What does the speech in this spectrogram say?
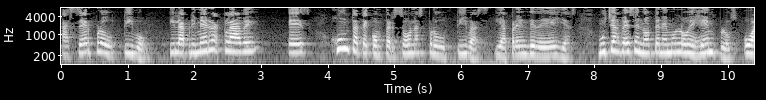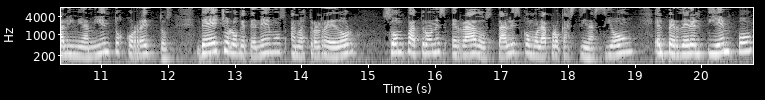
a ser productivo. Y la primera clave es Júntate con personas productivas y aprende de ellas. Muchas veces no tenemos los ejemplos o alineamientos correctos. De hecho, lo que tenemos a nuestro alrededor son patrones errados, tales como la procrastinación, el perder el tiempo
